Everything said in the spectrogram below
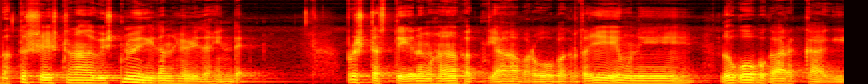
ಭಕ್ತಶ್ರೇಷ್ಠನಾದ ವಿಷ್ಣುವಿಗೆ ಇದನ್ನು ಹೇಳಿದ ಹಿಂದೆ. ಪೃಷ್ಟಸ್ಥೆ ನಮಃ ಭಕ್ತಿಯ ಪರೋಪಕೃತಯೇ ಮುನಿ. ಲೋಕೋಪಕಾರಕ್ಕಾಗಿ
